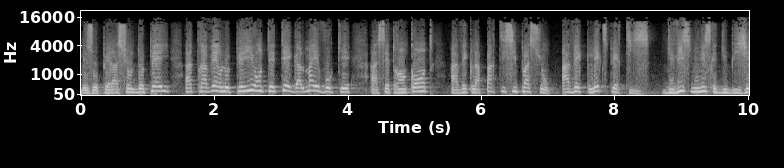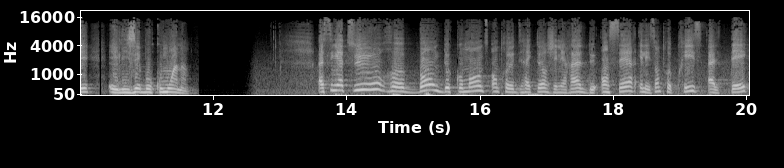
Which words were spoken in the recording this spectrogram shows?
les opérations de paye à travers le pays ont été également évoquées à cette rencontre avec la participation, avec l'expertise du vice-ministre du budget Élisée Bokoumouana. Signature euh, bande de commande entre le directeur général de Anser et les entreprises Altec,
